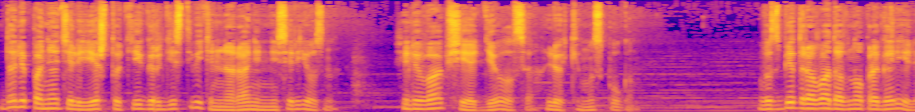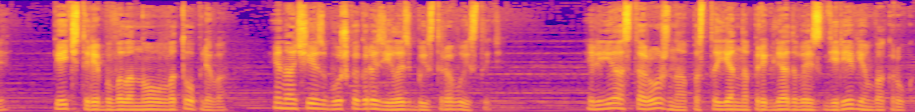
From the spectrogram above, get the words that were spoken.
дали понять Илье, что тигр действительно ранен несерьезно, или вообще отделался легким испугом. В избе дрова давно прогорели, печь требовала нового топлива, иначе избушка грозилась быстро выстыть. Илья осторожно, постоянно приглядываясь к деревьям вокруг,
